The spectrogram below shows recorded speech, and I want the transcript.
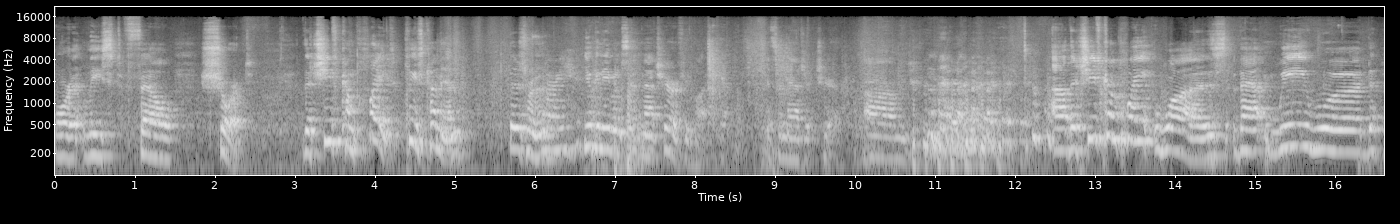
or at least fell short. The chief complaint, please come in. There's room. Sorry. You can even sit in that chair if you like. It's a magic chair. Um, uh, the chief complaint was that we would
